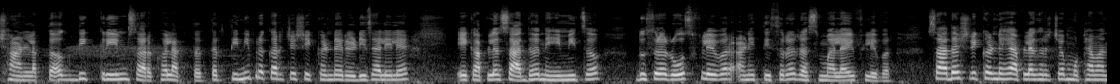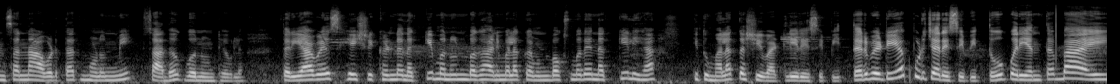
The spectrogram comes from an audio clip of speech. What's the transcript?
छान लागतं. अगदी क्रीमसारखं लागतं. तर तिन्ही प्रकारचे श्रीखंड रेडी झालेले आहे एक आपलं साधं नेहमीचं दुसरं रोज फ्लेवर आणि तिसरं रसमलाई फ्लेवर साधं श्रीखंड हे आपल्या घरच्या मोठ्या माणसांना आवडतात म्हणून मी साधं बनवून ठेवलं. तर यावेळेस हे श्रीखंड नक्की बनवून बघा आणि मला कमेंट बॉक्समध्ये नक्की लिहा की तुम्हाला कशी वाटली रेसिपी तर भेटूया पुढच्या रेसिपीत तोपर्यंत बाय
